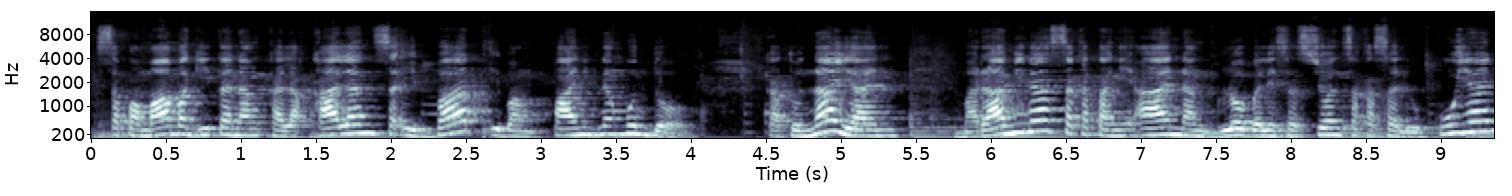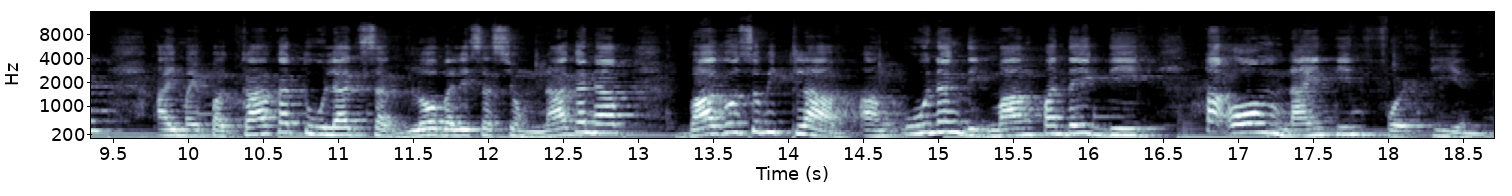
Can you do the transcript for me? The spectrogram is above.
sa pamamagitan ng kalakalan sa iba't ibang panig ng mundo. Katunayan, marami na sa katangian ng globalisasyon sa kasalukuyan ay may pagkakatulad sa globalisasyong naganap bago sumiklab ang unang digmaang pandaigdig taong 1914.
